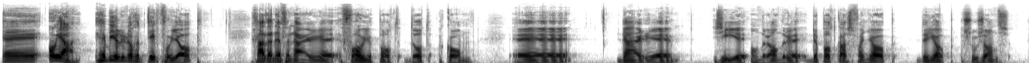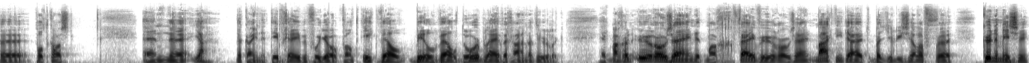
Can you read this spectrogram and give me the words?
Uh, oh ja, hebben jullie nog een tip voor Joop? Ga dan even naar uh, eh, fooiepot.com. eh, daar zie je onder andere de podcast van Joop, de Joop Soezans podcast. En ja, dan kan je een tip geven voor Joop. Want ik wel, wil wel door blijven gaan natuurlijk. Het mag een euro zijn, het mag 5 euro zijn. Maakt niet uit wat jullie zelf kunnen missen.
